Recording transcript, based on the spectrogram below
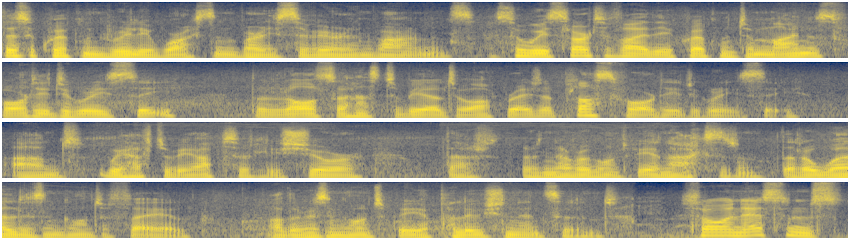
This equipment really works in very severe environments. So we certify the equipment to minus 40 degrees C, but it also has to be able to operate at plus 40 degrees C. And we have to be absolutely sure that there's never going to be an accident, that a weld isn't going to fail, or there isn't going to be a pollution incident. So in essence,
